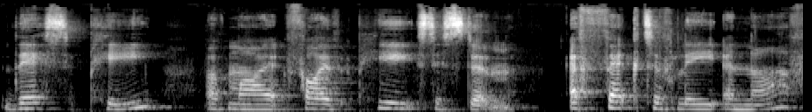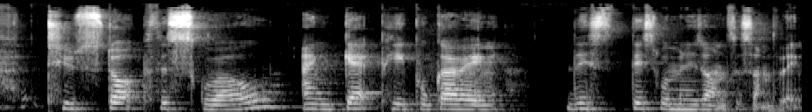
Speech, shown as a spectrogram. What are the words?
this P of my 5P system effectively enough to stop the scroll and get people going this this woman is onto something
